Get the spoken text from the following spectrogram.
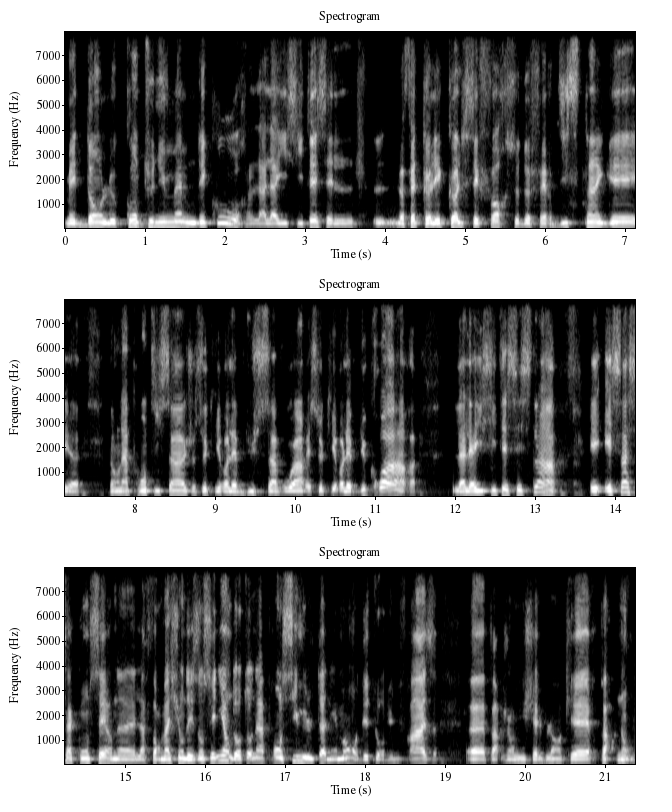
mais dans le contenu même des cours. La laïcité, c'est le, fait que l'école s'efforce de faire distinguer euh, dans l'apprentissage ce qui relève du savoir et ce qui relève du croire. La laïcité, c'est cela. Et, ça, ça concerne la formation des enseignants, dont on apprend simultanément, au détour d'une phrase, euh, par Jean-Michel Blanquer, par, non,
